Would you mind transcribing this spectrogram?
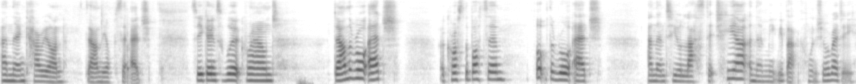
and then carry on down the opposite edge. So you're going to work round down the raw edge, across the bottom, up the raw edge, and then to your last stitch here, and then meet me back once you're ready.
